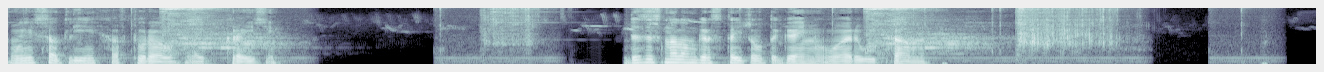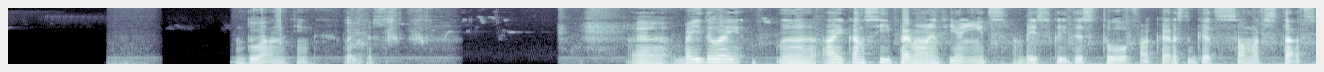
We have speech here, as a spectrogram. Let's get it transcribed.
We sadly have to roll like crazy. This is no longer stage of the game where we can do anything like this. Uh, by the way, uh, I can see permanent units. Basically, these two fuckers get so much stats.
